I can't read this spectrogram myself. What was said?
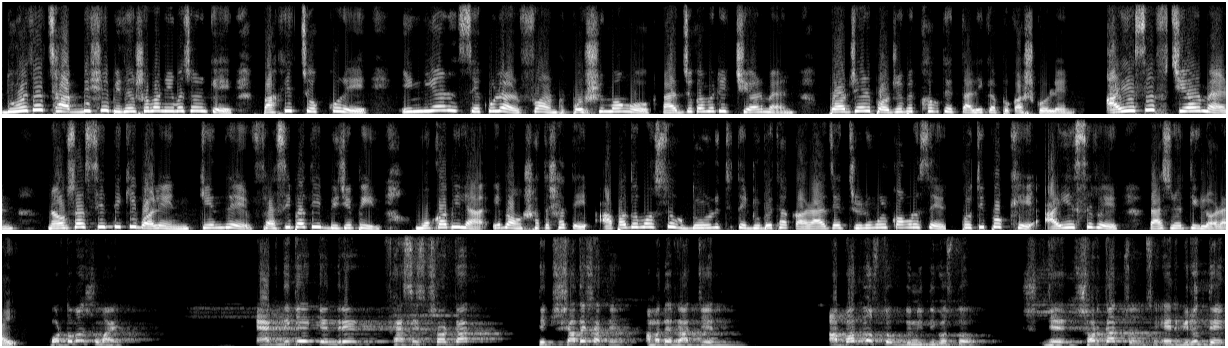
দু হাজার ছাব্বিশে বিধানসভা নির্বাচনকে পাখির চোখ করে ইন্ডিয়ান সেকুলার ফ্রন্ট পশ্চিমবঙ্গ রাজ্য কমিটির চেয়ারম্যান পর্যায়ের পর্যবেক্ষকদের তালিকা প্রকাশ করলেন। আইএসএফ চেয়ারম্যান নওসাদ সিদ্দিকী বলেন, কেন্দ্রে ফ্যাসিবাদী বিজেপির মোকাবিলা এবং সাথে সাথে আপাদমস্তক দুর্নীতিতে ডুবে থাকা রাজ্যের তৃণমূল কংগ্রেসের প্রতিপক্ষে আইএসএফ এর রাজনৈতিক লড়াই। বর্তমান সময়ে একদিকে কেন্দ্রের ফ্যাসিস্ট সরকার, ঠিক সাথে সাথে আমাদের রাজ্যের আপাদমস্তক দুর্নীতিগ্রস্ত যে সরকার চলছে, এর বিরুদ্ধে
